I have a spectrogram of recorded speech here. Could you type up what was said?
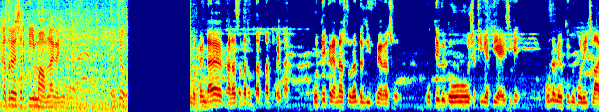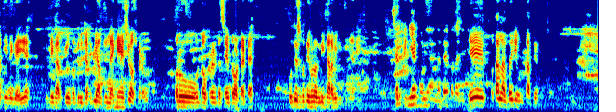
ਕਤਲ ਹੋਇਆ ਸਰ? ਕੀ ਮਾਮਲਾ ਹੈਗਾ ਜੀ? ਪਿੰਡ ਹੈ ਥਾਣਾ ਸਦਰ ਤਰਤਨ ਚ ਪੈਂਦਾ ਉੱਥੇ ਕਰਿਆਨਾ ਸਟੋਰ ਹੈ ਦਲਜੀਤ ਕਰਿਆਨਾ ਸਟੋਰ ਉੱਥੇ ਕੋਈ ਦੋ ਸ਼ੱਕੀ ਵਿਅਕਤੀ ਆਏ ਸੀਗੇ। ਉਹਨਾਂ ਨੇ ਉੱਥੇ ਕੋਈ ਗੋਲੀ ਚਲਾ ਕੇ ਨੇ ਗਏ ਆ ਜਿਹਦੇ ਕਰਕੇ ਉਹ ਬੰਦੇ ਨੂੰ ਜ਼ਖਮੀ ਹਾਲਤ 'ਚ ਲੈ ਕੇ ਆਏ ਸੀ ਹਸਪੀਟਲ ਪਰ ਉਹ ਡਾਕਟਰ ਨੇ ਦੱਸਿਆ ਪ੍ਰੋਟੈਕਟ ਹੈ। ਉਹਦੇ ਸੰਬੰਧੀ ਹੁਣ ਅਗਲੀ ਕਾਰਵਾਈ ਕੀਤੀ ਜਾ ਰਹੀ ਹੈ। ਸਰ ਕਿੰਨੀਆਂ ਗੋਲੀਆਂ ਲੱਗਾ ਪਤਾ ਨਹੀਂ ਇਹ ਪਤਾ ਲੱਗਦਾ ਜੀ ਹੁਣ ਕਰਦੇ ਹਾਂ।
